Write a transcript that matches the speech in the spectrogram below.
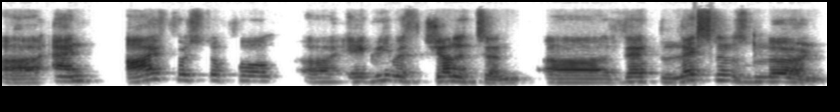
Uh, and I, first of all, agree with Jonathan that lessons learned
